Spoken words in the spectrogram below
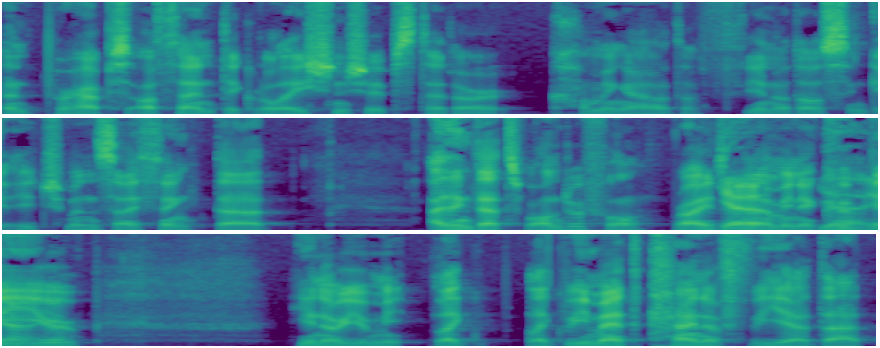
and perhaps authentic relationships that are coming out of you know those engagements, I think that I think that's wonderful, right? Yeah. I mean, it yeah, could be your, you know, you meet like like we met kind of via that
